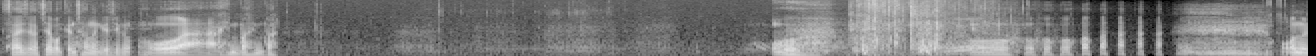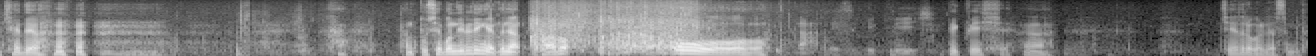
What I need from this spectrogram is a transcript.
사이즈가 제법 괜찮은 게 지금 우와 힘봐 힘봐 오. 오. 오늘 최대야 한 두세 번 릴링에 그냥 바로 오. 빅피쉬 어. 제대로 걸렸습니다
